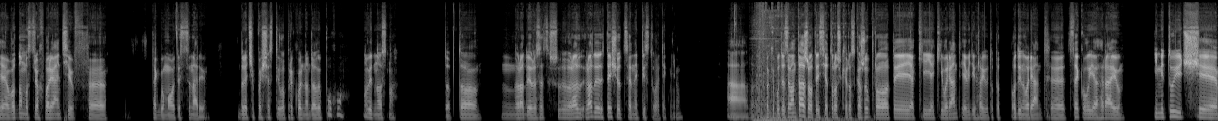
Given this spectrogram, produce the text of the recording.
е, в одному з трьох варіантів, так би мовити, сценарію. До речі, пощастило, прикольно дали пуху, ну, відносно. Тобто радує, радує те, що це не пістолет, як мінімум. А поки буде завантажуватись, я трошки розкажу про те, які, які варіанти я відіграю. Тобто, один варіант е, це коли я граю, імітуючи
